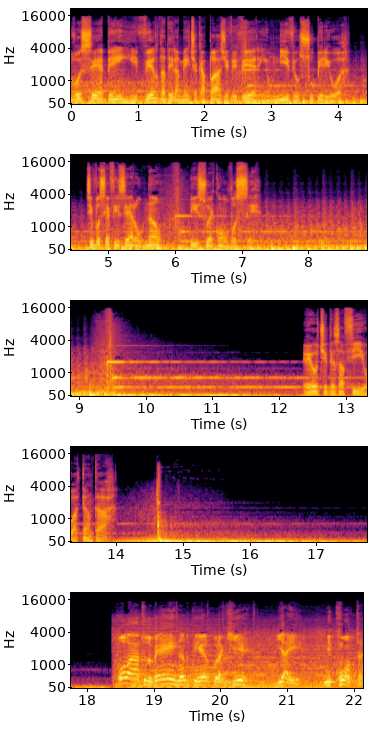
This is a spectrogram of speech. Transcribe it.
Você é bem e verdadeiramente capaz de viver em um nível superior. Se você fizer ou não, isso é com você. Eu te desafio a tentar. Olá, tudo bem? Nando Pinheiro por aqui. E aí, me conta,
